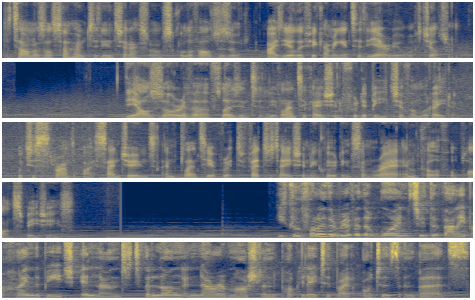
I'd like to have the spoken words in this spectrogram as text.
The town is also home to the International School of Aljezur, ideal if you're coming into the area with children. The Aljezur River flows into the Atlantic Ocean through the beach of Amoreira, which is surrounded by sand dunes and plenty of rich vegetation including some rare and colourful plant species. You can follow the river that winds through the valley behind the beach inland to the long and narrow marshland populated by otters and birds.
